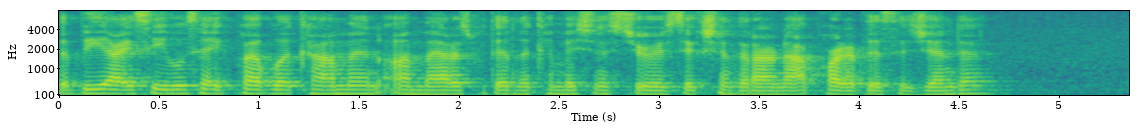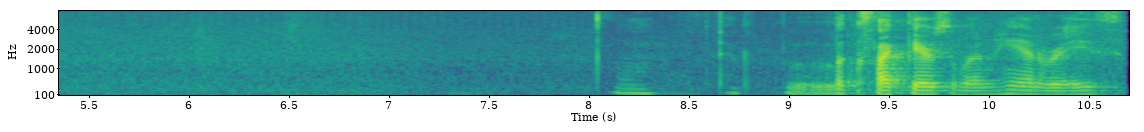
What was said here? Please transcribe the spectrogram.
The BIC will take public comment on matters within the commission's jurisdiction that are not part of this agenda. Hmm, Looks like there's one hand raised.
